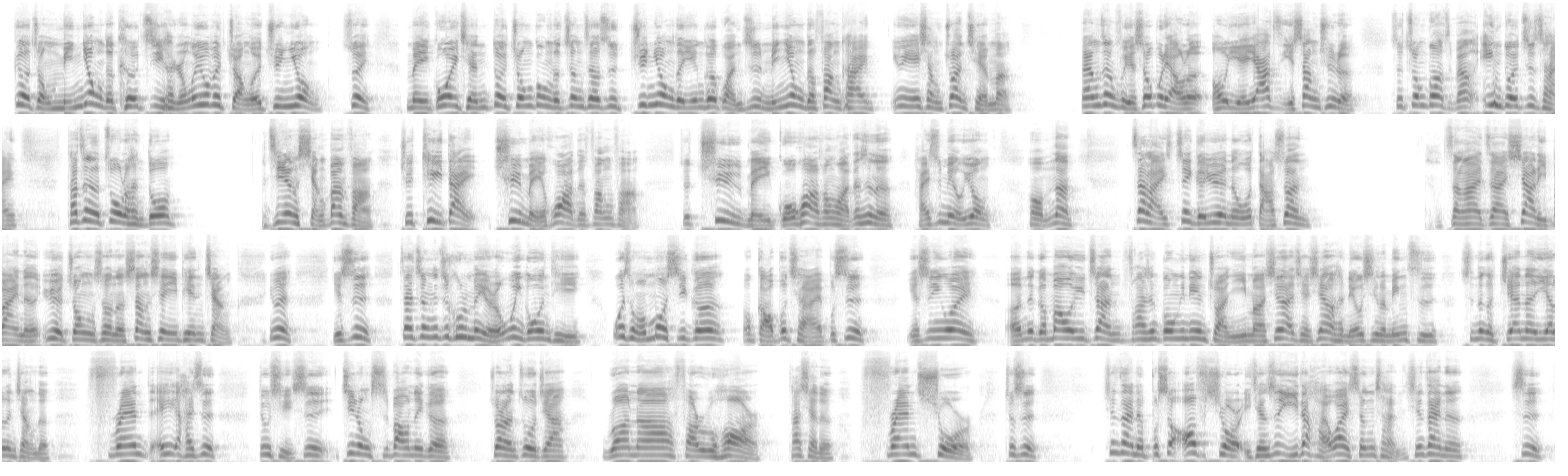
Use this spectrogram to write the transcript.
各种民用的科技很容易又被转为军用，所以美国以前对中共的政策是军用的严格管制，民用的放开，因为也想赚钱嘛。拜登政府也受不了了，哦，也鸭子也上去了，所以中共怎么样应对制裁？他真的做了很多，尽量想办法去替代去美化的方法，就去美国化的方法，但是呢，还是没有用。哦，那再来这个月呢，我打算。大概在下礼拜呢月中的时候呢上线一篇讲，因为也是在正经智库里面有人问一个问题：为什么墨西哥哦搞不起来？不是也是因为呃那个贸易战发生供应链转移嘛？现在而且现在很流行的名词是那个 Janet Yellen 讲的 friend 哎还是对不起是金融时报那个专栏作家 Rana Faruhar 他写的 friend shore 就是现在呢不是 offshore 以前是移到海外生产，现在呢是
